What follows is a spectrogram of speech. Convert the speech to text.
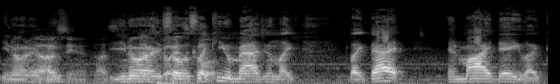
You know what Yeah, I mean? I've seen it. That's- you know what I mean? that's So cool. it's like, can you imagine like, like that in my day, like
